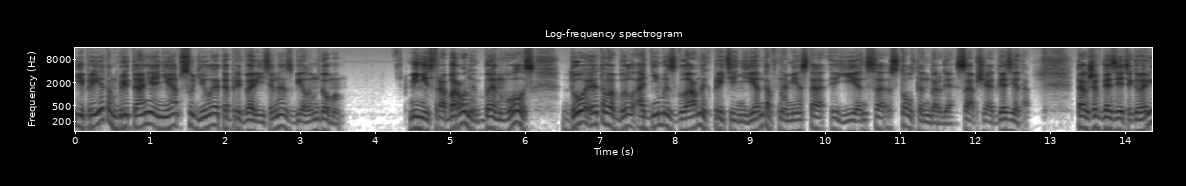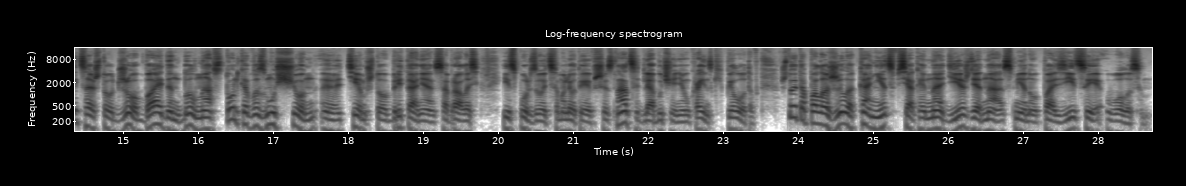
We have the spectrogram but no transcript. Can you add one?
И при этом Британия не обсудила это предварительно с Белым домом. Министр обороны Бен Уоллес до этого был одним из главных претендентов на место Йенса Столтенберга, сообщает газета. Также в газете говорится, что Джо Байден был настолько возмущен э, тем, что Британия собралась использовать самолеты F-16 для обучения украинских пилотов, что это положило конец всякой надежде на смену позиции Уоллесом.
